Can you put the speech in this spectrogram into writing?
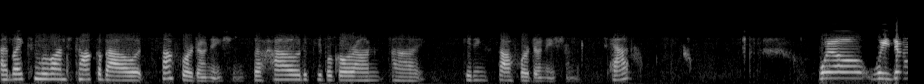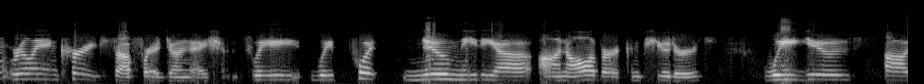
I'd like to move on to talk about software donations. So how do people go around uh, getting software donations? Pat? Well, we don't really encourage software donations. We, we put new media on all of our computers. We use, uh,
